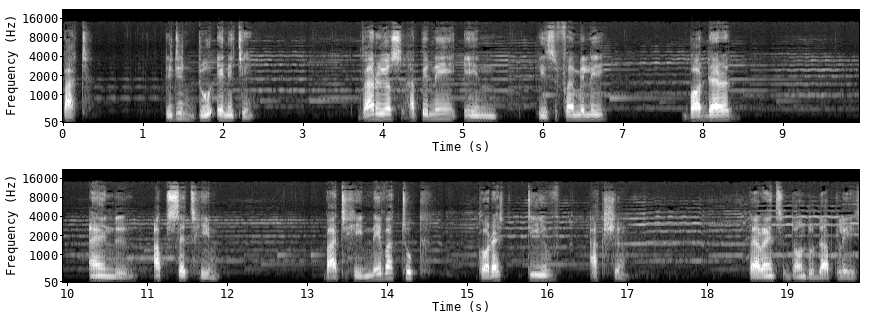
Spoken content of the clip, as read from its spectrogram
but didn't do anything. Various happening in his family bothered and upset him, but he never took corrective action. Parents, don't do that, please.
